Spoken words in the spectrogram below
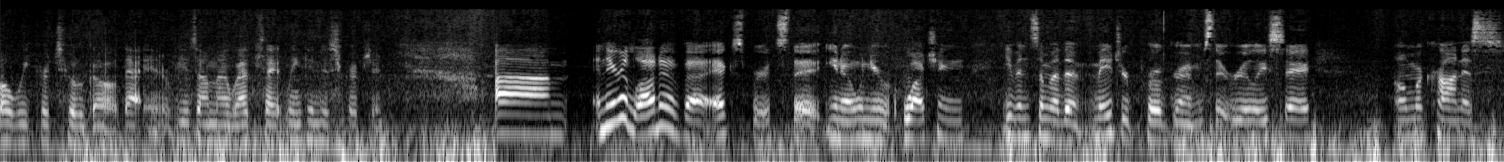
a week or two ago. That interview is on my website, link in description. Um, and there are a lot of uh, experts that you know when you're watching even some of the major programs that really say Omicron is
